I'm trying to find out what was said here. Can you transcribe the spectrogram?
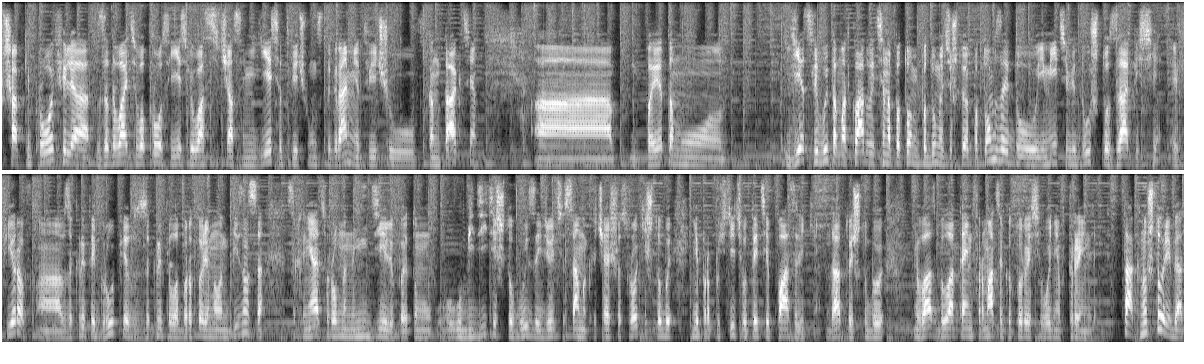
в шапке профиля. Задавайте вопросы, если у вас сейчас они есть, отвечу в инстаграме, отвечу ВКонтакте. А, поэтому если вы там откладываете на потом и подумаете, что я потом зайду, имейте в виду, что записи эфиров э, в закрытой группе, в закрытой лаборатории MLM бизнеса сохраняются ровно на неделю, поэтому убедитесь, что вы зайдете в самые кратчайшие сроки, чтобы не пропустить вот эти пазлики, да, то есть чтобы у вас была та информация, которая сегодня в тренде. Так, ну что, ребят,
